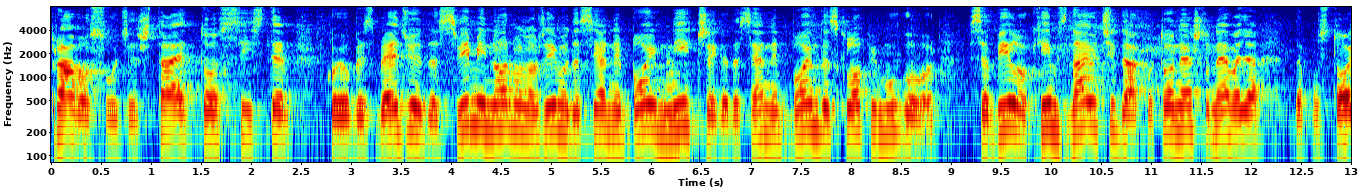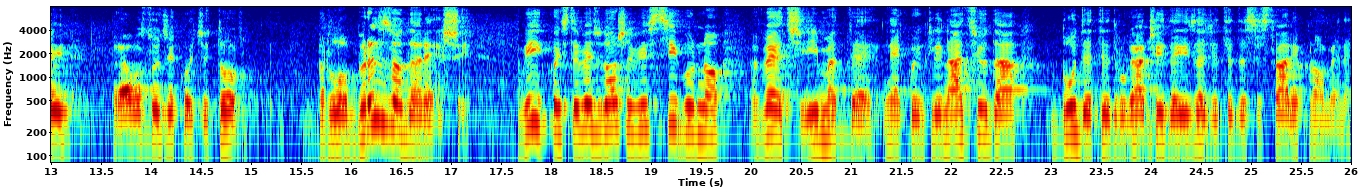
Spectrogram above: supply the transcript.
pravosuđe, šta je to sistem koji obezbeđuje da svi mi normalno živimo, da se ja ne bojim ničega, da se ja ne bojim da sklopim ugovor sa bilo kim, znajući da ako to nešto ne valja, da postoji pravosuđe koje će to vrlo brzo da reši. Vi koji ste već došli, vi sigurno već imate neku inklinaciju da budete drugačiji, da izađete, da se stvari promene.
